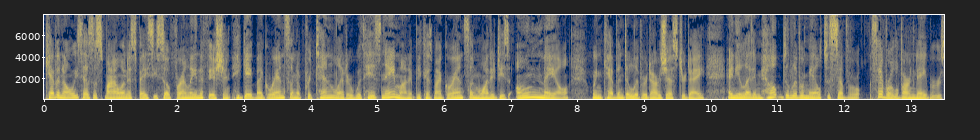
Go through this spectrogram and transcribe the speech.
Kevin always has a smile on his face. He's so friendly and efficient. He gave my grandson a pretend letter with his name on it because my grandson wanted his own mail when Kevin delivered ours yesterday. And he let him help deliver mail to several, several of our neighbors.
